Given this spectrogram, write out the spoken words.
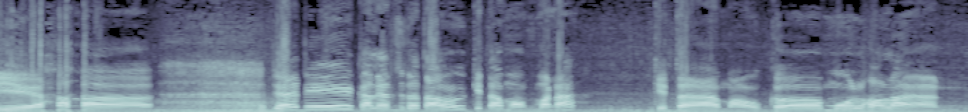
iya. Yeah. jadi kalian sudah tahu kita mau ke mana? Kita mau ke Mulholland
